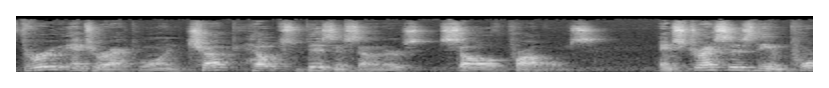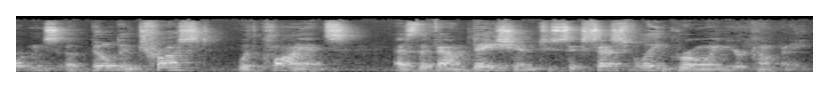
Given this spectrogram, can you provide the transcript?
Through Interact One, Chuck helps business owners solve problems and stresses the importance of building trust with clients as the foundation to successfully growing your company.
